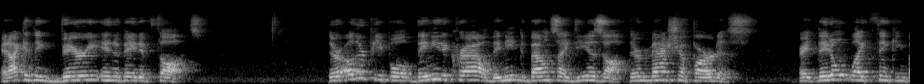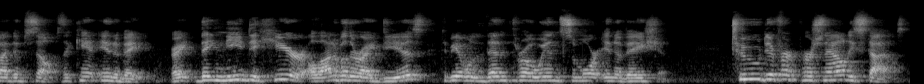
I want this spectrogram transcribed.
and I can think very innovative thoughts. There are other people, they need a crowd, they need to bounce ideas off. They're mashup artists, right? They don't like thinking by themselves, they can't innovate, right? They need to hear a lot of other ideas to be able to then throw in some more innovation. Two different personality styles.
